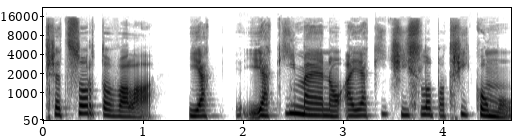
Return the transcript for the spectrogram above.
předsortovala, jak, jaký jméno a jaký číslo patří komu.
